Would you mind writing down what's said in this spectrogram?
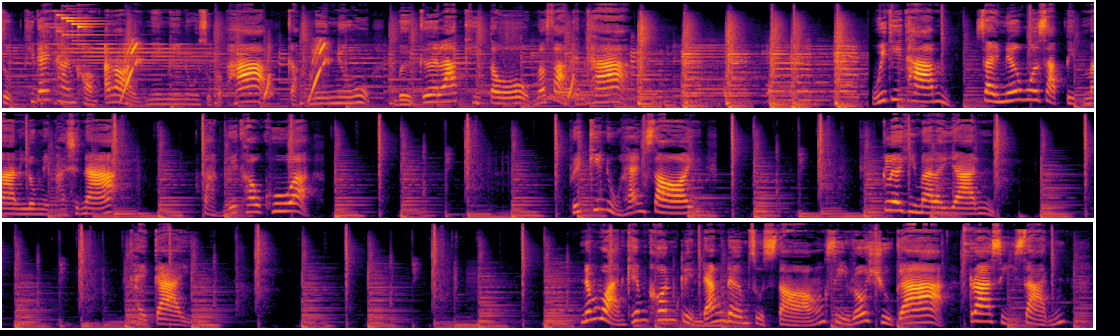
สุขที่ได้ทานของอร่อยในเมนูสุขภาพ กับเมนูเบอร์เกอร์ลาบคีโตมาฝากกันค่ะ วิธีทำใส่เนื้อวัวสับติดมันลงในภาชนะ ตามด้วยข้าวคั่ว พริกขี้หนูแห้งซอย เกลือฮิมาลายัน ไข่ไก่ น้ำหวานเข้มข้นกลิ่นดั้งเดิมสูตร2ซีโร่ชูการ์ตราสีสัน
